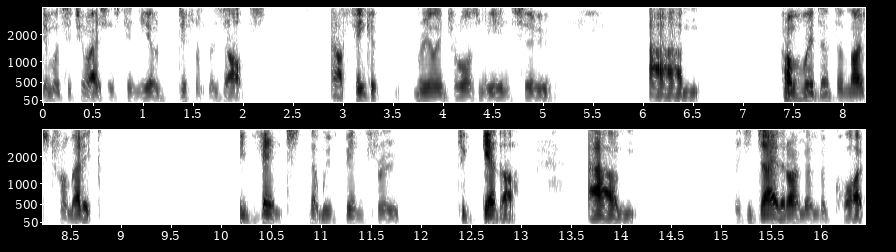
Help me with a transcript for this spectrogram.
similar situations can yield different results. And I think it really draws me into um, probably the, the most traumatic event that we've been through together. Um, it's a day that I remember quite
